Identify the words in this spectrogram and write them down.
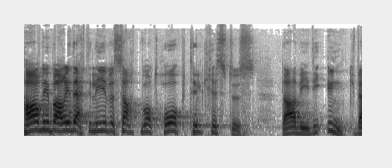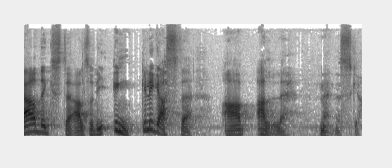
Har vi bare i dette livet satt vårt håp til Kristus, da er vi de ynkverdigste, altså de ynkeligste, av alle mennesker.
